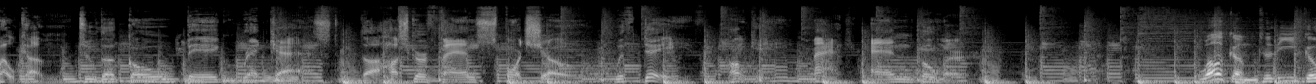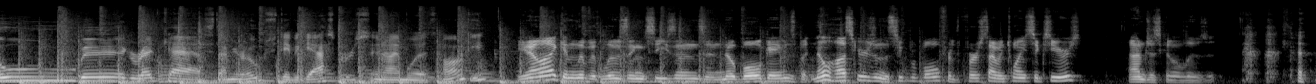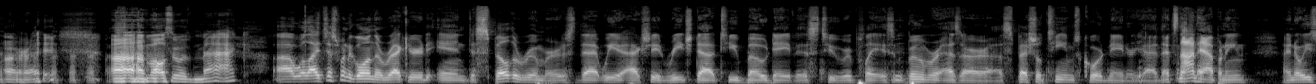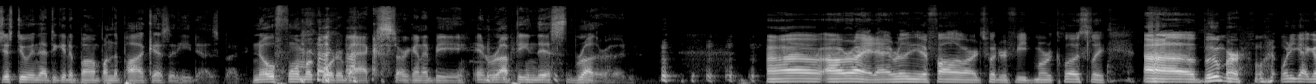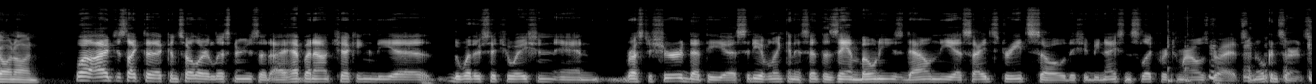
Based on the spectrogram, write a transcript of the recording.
Welcome to the Go Big Redcast, the Husker fan sports show with Dave, Honky, Mac, and Boomer. Welcome to the Go Big Redcast. I'm your host, David Gaspers, and I'm with Honky. You know, I can live with losing seasons and no bowl games, but no Huskers in the Super Bowl for the first time in 26 years. I'm just going to lose it. All right. I'm also with Mac. Uh, well, I just want to go on the record and dispel the rumors that we actually had reached out to Bo Davis to replace Boomer as our uh, special teams coordinator guy. That's not happening. I know he's just doing that to get a bump on the podcast that he does, but no former quarterbacks are going to be interrupting this brotherhood. Uh, all right. I really need to follow our Twitter feed more closely. Uh, Boomer, what, what do you got going on? Well, I'd just like to console our listeners that I have been out checking the uh, the weather situation, and rest assured that the uh, city of Lincoln has sent the Zambonis down the uh, side streets, so they should be nice and slick for tomorrow's drive. So no concerns.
